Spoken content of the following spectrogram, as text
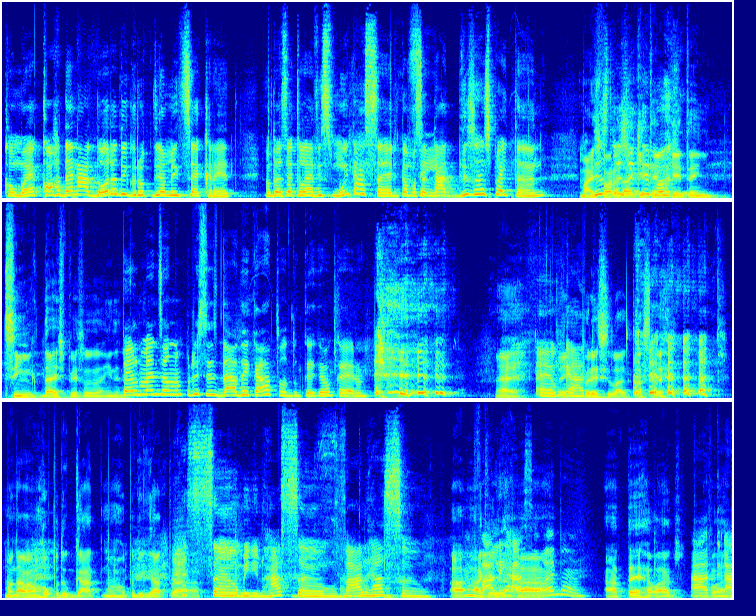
Como é? Coordenadora de grupo de Amigo Secreto. É uma pessoa que leva isso muito a sério. Então você Sim. tá desrespeitando. Mas fora daqui tem o quê? Tem 5, 10 pessoas ainda. Pelo menos eu não preciso dar dica a tudo. O que, que eu quero? É, É, um tem, gato. por esse lado tá certo. Mandava uma roupa do gato, uma roupa de gato pra. Ração, menino, ração. Vale ração. A, Um aquele- vale ração a- é bom. A terra lá. de- A, a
